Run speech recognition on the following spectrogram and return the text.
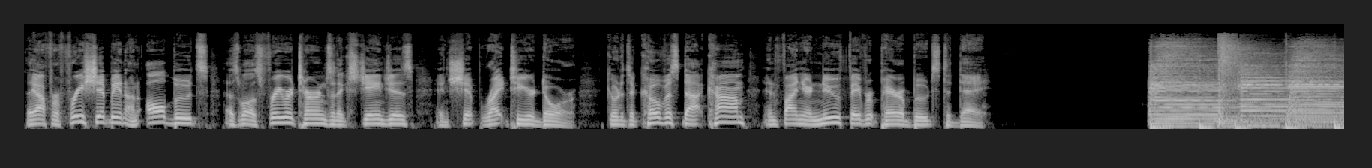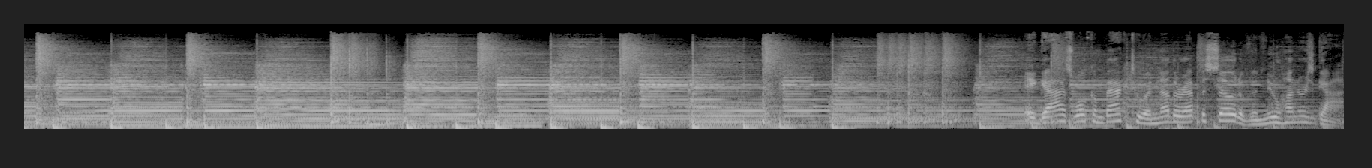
They offer free shipping on all boots, as well as free returns and exchanges, and ship right to your door. Go to tecovas.com and find your new favorite pair of boots today. Hey guys, welcome back to another episode of the New Hunter's Guide,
